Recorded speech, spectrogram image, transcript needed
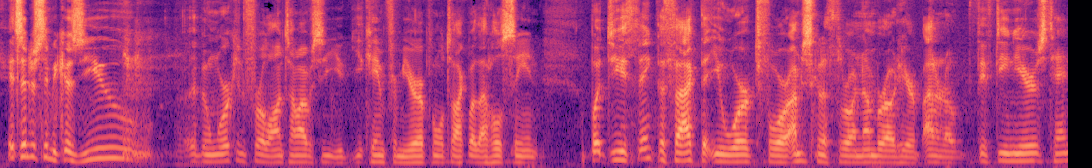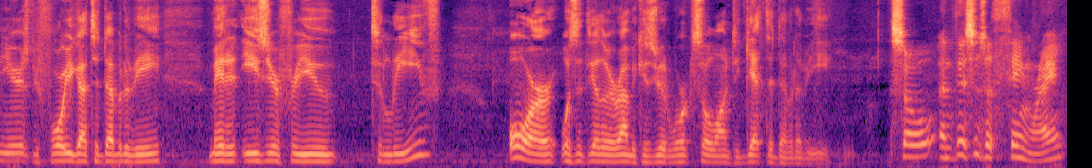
it's interesting because you have been working for a long time. Obviously you, you came from europe and we'll talk about that whole scene. But do you think the fact that you worked for i'm just going to throw a number out here i don't know 15 years 10 years before you got to wwe made it easier for you to leave or was it the other way around because you had worked so long to get to WWE? So, and this is a thing, right?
